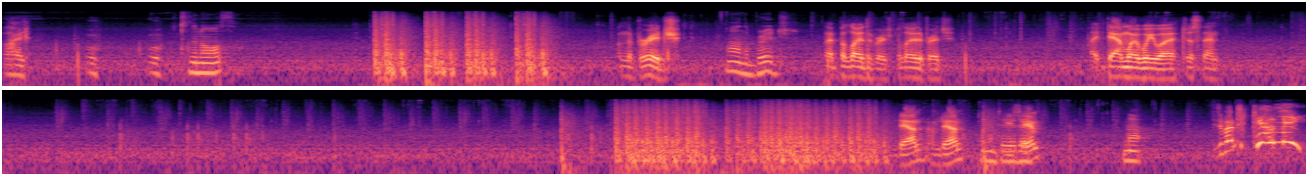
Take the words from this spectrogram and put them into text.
behind. To the north. On the bridge. Oh, on the bridge. Like below the bridge, below the bridge. Like down where we were just then. Down, I'm down. Coming to You you. see him? No. He's about to kill me!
